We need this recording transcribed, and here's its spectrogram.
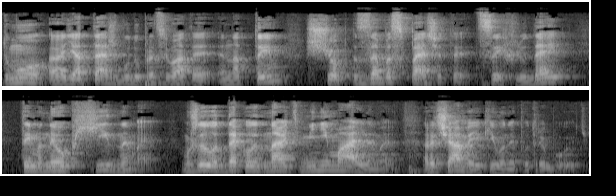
Тому е, я теж буду працювати над тим, щоб забезпечити цих людей тими необхідними, можливо, деколи навіть мінімальними речами, які вони потребують.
